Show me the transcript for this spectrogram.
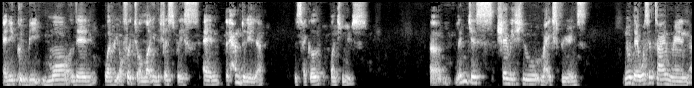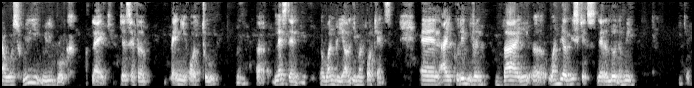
And it could be more than what we offered to Allah in the first place. And Alhamdulillah, the cycle continues. Um, let me just share with you my experience. You know, there was a time when I was really, really broke, like just have a penny or two, uh, less than one riyal in my pockets. And I couldn't even buy uh, one riyal biscuits, let alone a meal. Okay.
